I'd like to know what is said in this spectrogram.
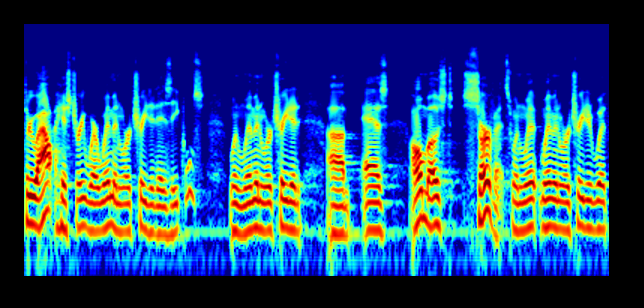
throughout history where women were treated as equals, when women were treated uh, as almost servants, when w- women were treated with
